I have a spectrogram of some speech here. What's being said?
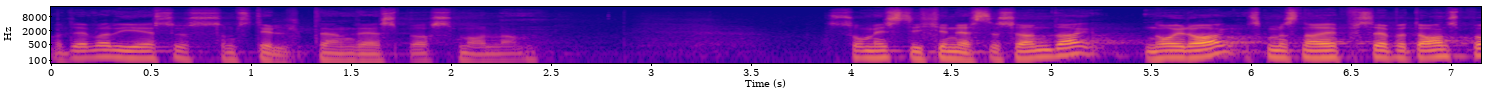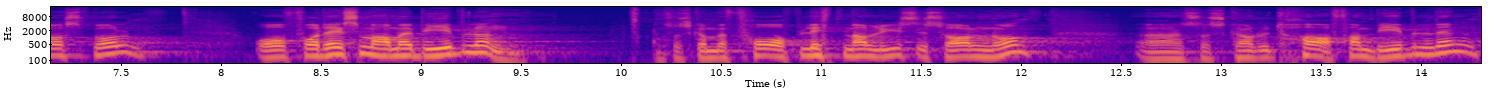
Og Det var det Jesus som stilte det spørsmålet. Så mist ikke neste søndag. Nå i dag skal vi snart se på et annet spørsmål. Og For deg som har med Bibelen, så skal vi få opp litt mer lys i salen nå. Eh, så skal du ta fram Bibelen din.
